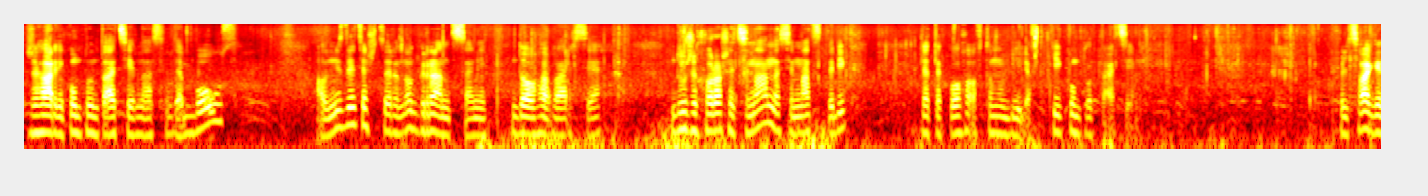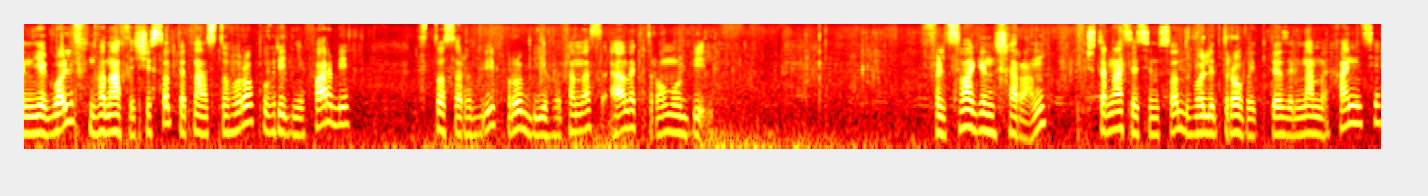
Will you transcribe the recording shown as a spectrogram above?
Вже гарні комплектації в нас іде Bose. Але мені здається, що це Renault Grand Scenic, довга версія. Дуже хороша ціна на 17 рік для такого автомобіля в такій комплектації. Volkswagen E-Golf 12600 15 року в рідній фарбі 142 пробігу. Та у нас електромобіль. Volkswagen Charan 14700 2-літровий дизель на механіці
